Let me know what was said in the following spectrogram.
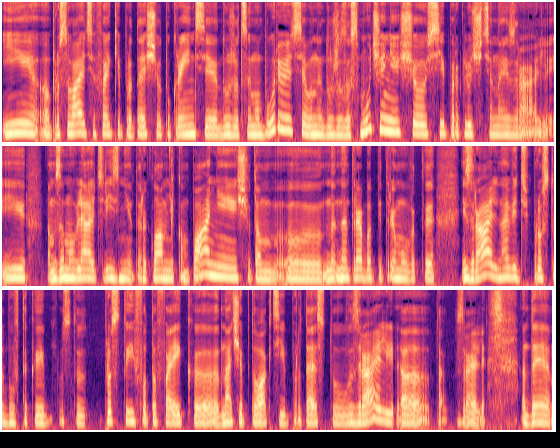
І просуваються фейки про те, що от українці дуже цим обурюються, вони дуже засмучені, що всі переключаться на Ізраїль, і там замовляють різні рекламні кампанії, що там е, не, не треба підтримувати Ізраїль. Навіть просто був такий просто. Простий фотофейк, е, начебто акції протесту в Ізраїлі, а, е, так, в Ізраїлі, де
